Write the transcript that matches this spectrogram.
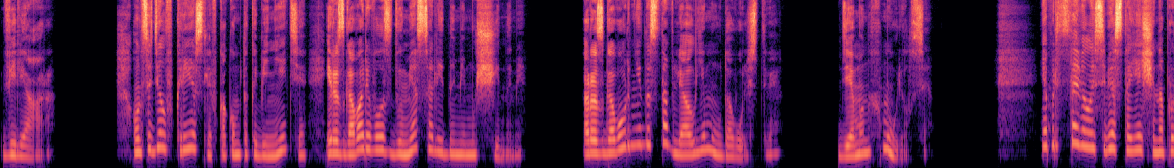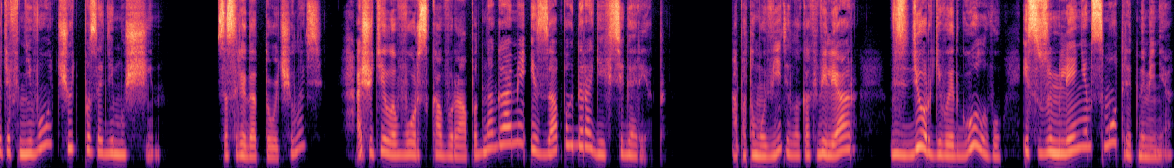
Вилиара. Он сидел в кресле в каком-то кабинете и разговаривал с двумя солидными мужчинами. Разговор не доставлял ему удовольствия. Демон хмурился. Я представила себя стоящей напротив него чуть позади мужчин. Сосредоточилась, ощутила ворс ковра под ногами и запах дорогих сигарет. А потом увидела, как Вильяр вздергивает голову и с изумлением смотрит на меня.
